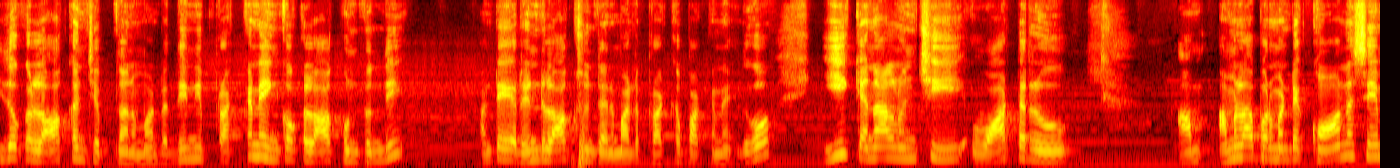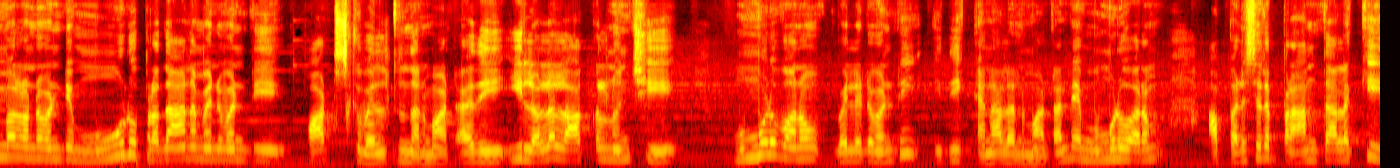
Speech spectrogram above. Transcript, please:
ఇది ఒక లాక్ అని చెప్తాను అనమాట దీని ప్రక్కనే ఇంకొక లాక్ ఉంటుంది. అంటే రెండు లాక్స్ ఉంటాయి అనమాట ప్రక్క పక్కనే. ఇదిగో ఈ కెనాల్ నుంచి వాటరు అమలాపురం అంటే కోనసీమలో ఉన్నటువంటి మూడు ప్రధానమైనటువంటి పార్ట్స్కి వెళ్తుంది అనమాట అది ఈ లొల్ల లాక్కుల నుంచి ముమ్ముడు వనం వెళ్ళేటువంటి ఇది కెనాల్ అనమాట అంటే ముమ్ముడు వరం ఆ పరిసర ప్రాంతాలకి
